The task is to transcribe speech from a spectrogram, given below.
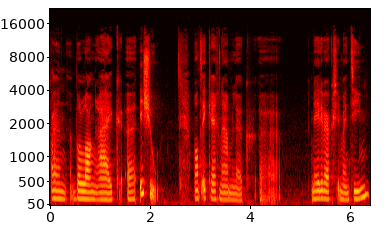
een belangrijk uh, issue. Want ik kreeg namelijk uh, medewerkers in mijn team...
